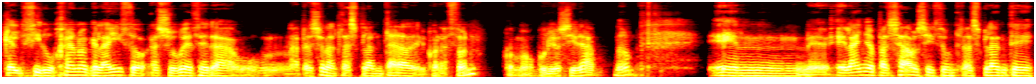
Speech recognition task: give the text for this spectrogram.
que el cirujano que la hizo, a su vez, era una persona trasplantada del corazón, como curiosidad, ¿no? En eh, el año pasado se hizo un trasplante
